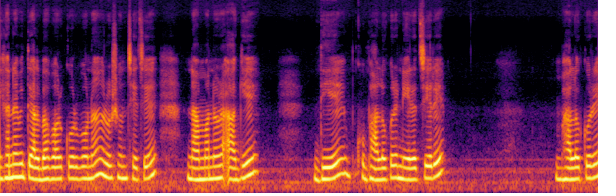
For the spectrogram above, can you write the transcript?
এখানে আমি তেল ব্যবহার করব না, রসুন ছেঁচে নামানোর আগে দিয়ে খুব ভালো করে নেড়ে চেড়ে ভালো করে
